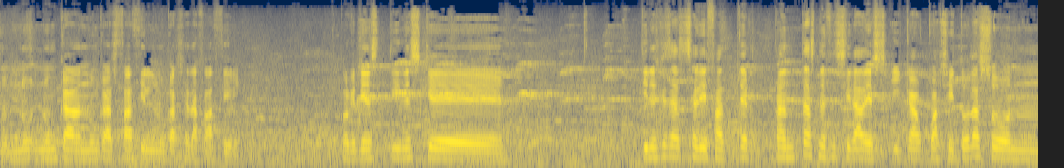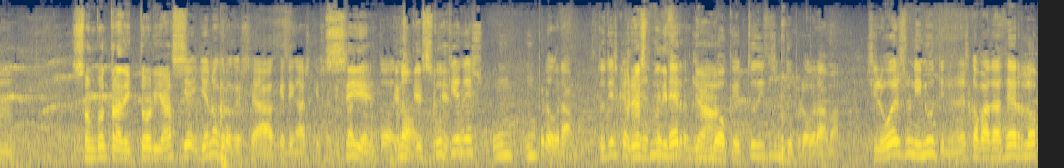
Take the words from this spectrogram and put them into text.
Nu- nu- nunca, nunca es fácil, nunca será fácil, porque tienes, tienes que... Tienes que satisfacer tantas necesidades y ca- casi todas son, son contradictorias. Yo, yo no creo que sea que tengas que satisfacer Sí, todo. es- No, es- tú es- tienes un, un programa. Tú tienes que ya. lo que tú dices en tu programa. Si luego eres un inútil y no eres capaz de hacerlo,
